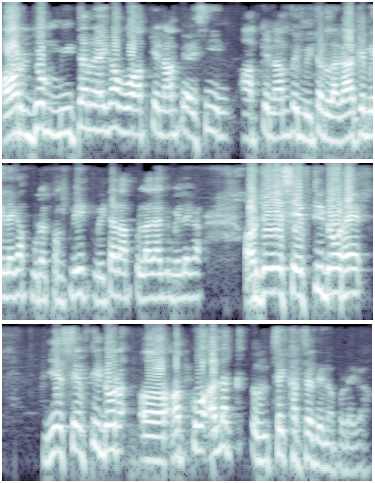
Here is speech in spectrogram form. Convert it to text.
और जो मीटर रहेगा वो आपके नाम पे ऐसी, आपके नाम पे मीटर लगा के मिलेगा, पूरा कंप्लीट मीटर आपको लगा के मिलेगा। और जो ये सेफ्टी डोर है, ये सेफ्टी डोर आपको अलग से खर्चा देना पड़ेगा।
